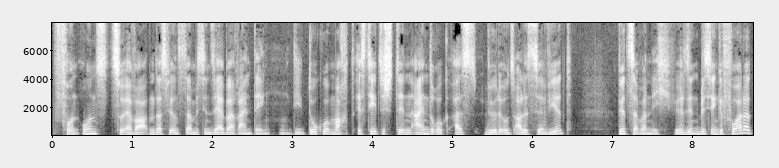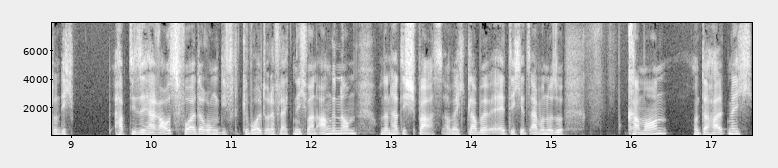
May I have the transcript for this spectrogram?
von uns zu erwarten, dass wir uns da ein bisschen selber reindenken. Die Doku macht ästhetisch den Eindruck, als würde uns alles serviert, wird es aber nicht. Wir sind ein bisschen gefordert und ich habe diese Herausforderungen, die gewollt oder vielleicht nicht waren, angenommen und dann hatte ich Spaß. Aber ich glaube, hätte ich jetzt einfach nur so, come on, unterhalt mich,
